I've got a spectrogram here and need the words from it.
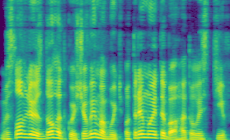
висловлюю здогадку, що ви, мабуть, отримуєте багато листів.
